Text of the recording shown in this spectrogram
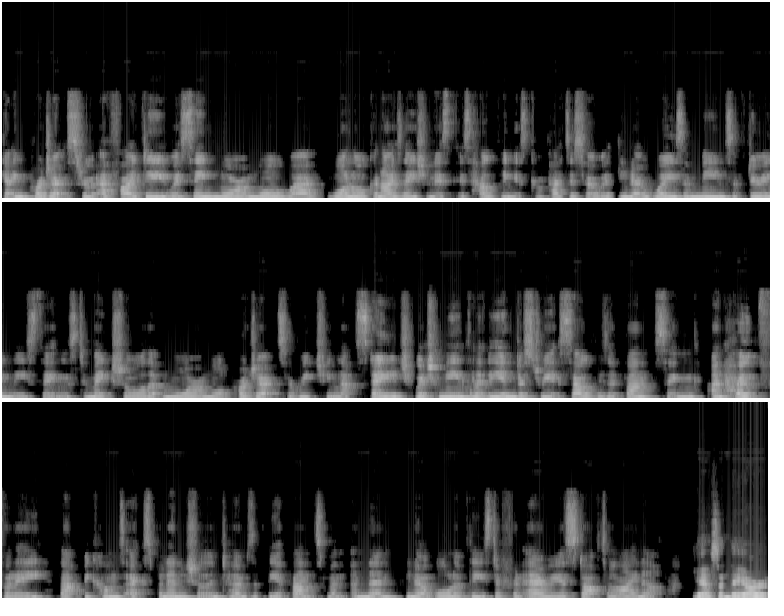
getting projects through FID. We're seeing more and more where one organization is, is helping its competitor with, you know, ways and means of doing these things to make sure that more and more projects are reaching that stage, which means that the industry itself is advancing. And hopefully that becomes exponential in terms of the advancement. And then, you know, all of these different areas start to line up. Yes, and they are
